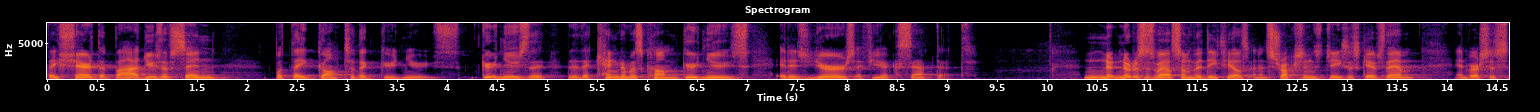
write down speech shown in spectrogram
They shared the bad news of sin, but they got to the good news. Good news, the, the, the kingdom has come. Good news, it is yours if you accept it. Notice as well some of the details and instructions Jesus gives them. In verses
